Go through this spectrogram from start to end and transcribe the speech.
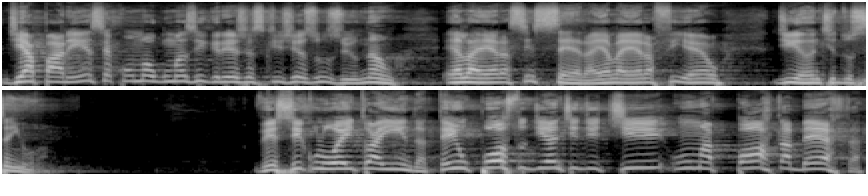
de aparência como algumas igrejas que Jesus viu. Não, ela era sincera, ela era fiel diante do Senhor. Versículo 8 ainda: Tenho posto diante de ti uma porta aberta,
